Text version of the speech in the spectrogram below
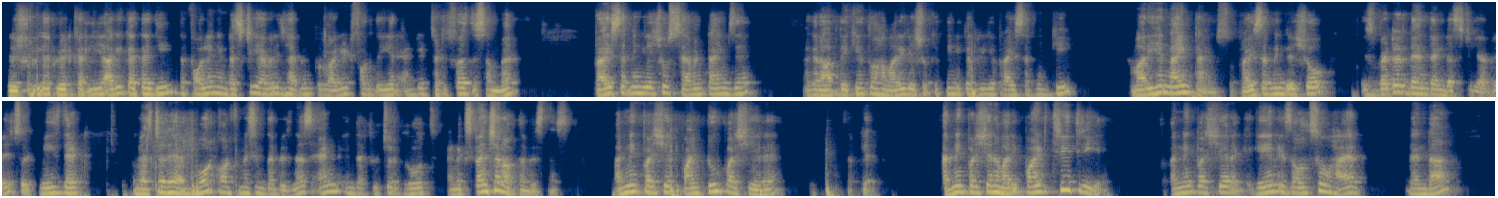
रेशियो कैलकुलेट कर लिया। आगे कहते हैं जी the following industry average have been provided for the year ended 31 December price earning ratio seven times है। अगर आप देखें तो हमारी रेशियो कितनी निकल रही है प्राइस अर्निंग की? हमारी है nine times so price earning ratio is better than the industry average so it means that investor have more confidence in the business and in the future growth and expansion of the business earning per share 0.2 per share है। Earning per share हमारी 0.33 है earning per share again is also higher than the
